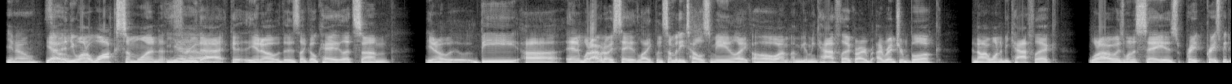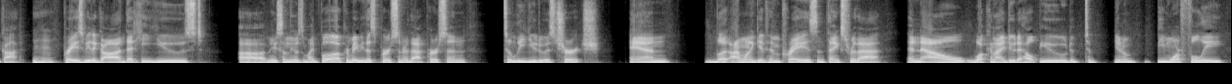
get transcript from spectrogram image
you know. Yeah, So- and you want to walk someone Yeah. through that. You know, there's like, okay, let's um, you know, be uh, and what I would always say, like when somebody tells me, like, oh, I'm I'm becoming Catholic, or I, I read your book, and now I want to be Catholic. What I always want to say is, pra- praise be to God. Mhm. Praise be to God that He used uh, maybe something was in my book, or maybe this person or that person to lead you to His church, and let, I want to give Him praise and thanks for that. And now, what can I do to help you to, to you know, be more fully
